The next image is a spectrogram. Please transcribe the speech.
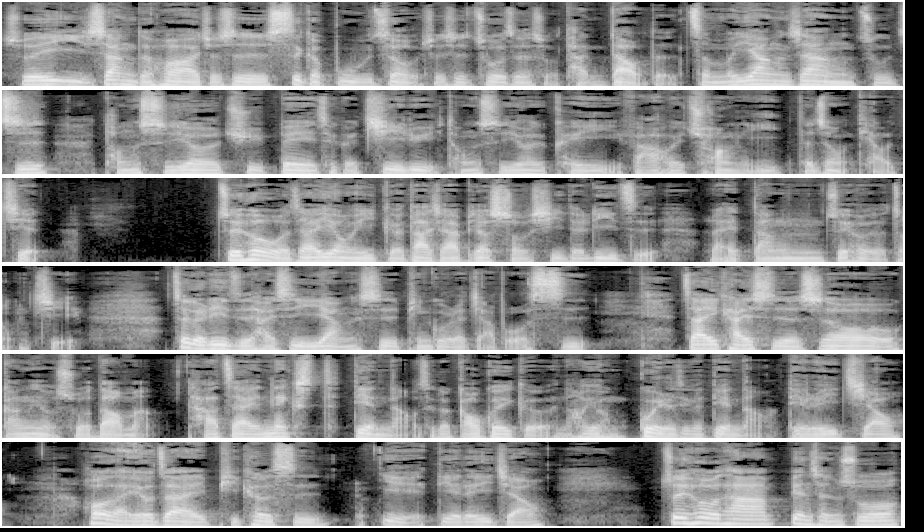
所以以上的话就是四个步骤，就是作者所谈到的，怎么样让组织同时又具备这个纪律，同时又可以发挥创意的这种条件。最后，我再用一个大家比较熟悉的例子来当最后的总结。这个例子还是一样，是苹果的贾伯斯。在一开始的时候，我刚刚有说到嘛，他在 Next 电脑这个高规格，然后又很贵的这个电脑跌了一跤。后来又在皮克斯也跌了一跤。最后，他变成说，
